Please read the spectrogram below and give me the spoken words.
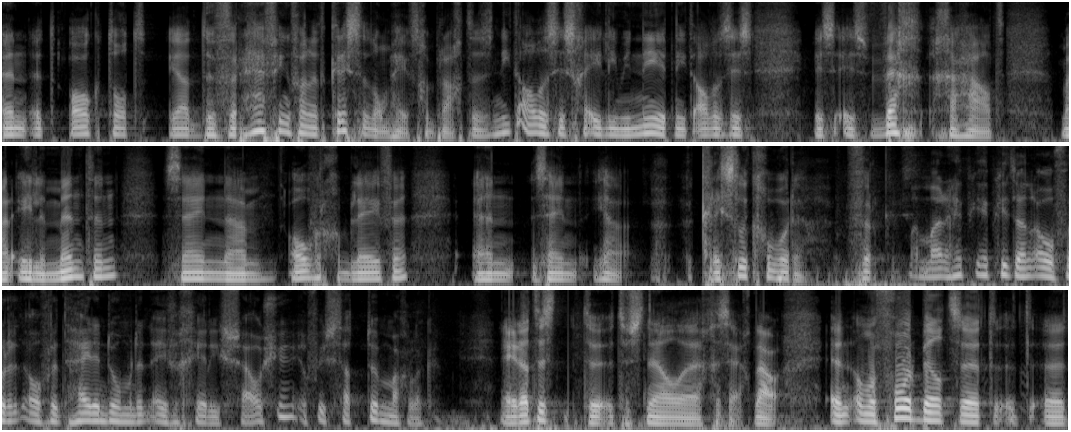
en het ook tot ja, de verheffing van het christendom heeft gebracht. Dus niet alles is geëlimineerd, niet alles is, is, is weggehaald, maar elementen zijn um, overgebleven en zijn ja, christelijk geworden. Maar, maar, heb, je, heb je het dan over, over het heidendom met een evangelisch sausje, of is dat te makkelijk? Nee, dat is te, te snel uh, gezegd. Nou, en om een voorbeeld uh, te, te,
